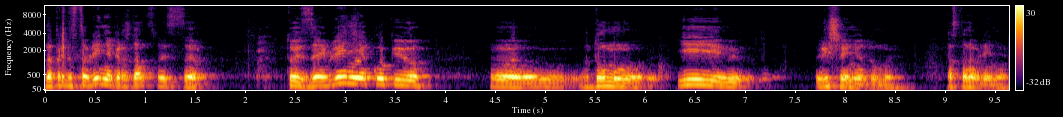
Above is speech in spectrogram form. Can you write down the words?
на предоставление гражданства СССР. То есть заявление, копию э, в Думу и решение Думы, постановление.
